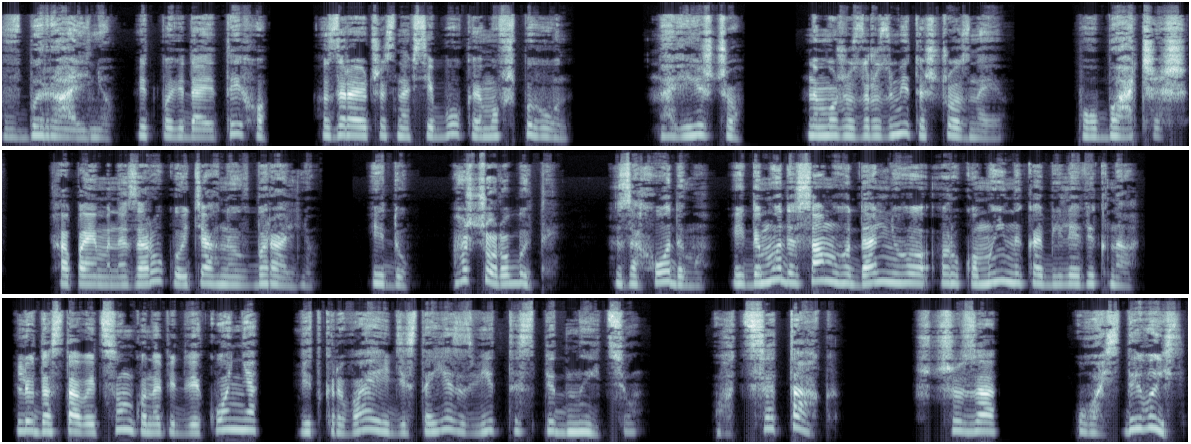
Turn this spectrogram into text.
Вбиральню, відповідає тихо, озираючись на всі боки, мов шпигун. Навіщо? Не можу зрозуміти, що з нею. Побачиш. Хапає мене за руку і тягне у вбиральню. Іду. А що робити? Заходимо, йдемо до самого дальнього рукомийника біля вікна. Люда ставить сумку на підвіконня, відкриває і дістає звідти спідницю. Оце так. Що за. Ось, дивись,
